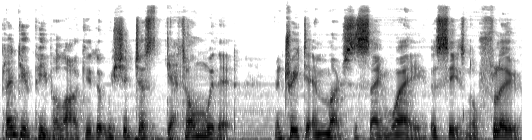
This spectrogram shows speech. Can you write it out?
Plenty of people argue that we should just get on with it and treat it in much the same way as seasonal flu.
